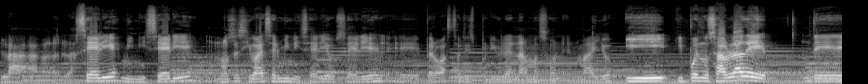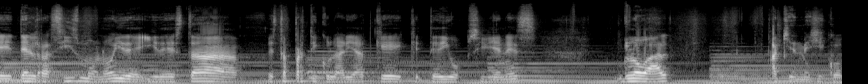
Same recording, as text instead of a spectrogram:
la, serie, miniserie. No sé si va a ser miniserie o serie, eh, pero va a estar disponible en Amazon en mayo. Y, pues nos habla de, del racismo, ¿no? Y de, y de esta, esta particularidad que, que te digo, si bien es global, aquí en México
